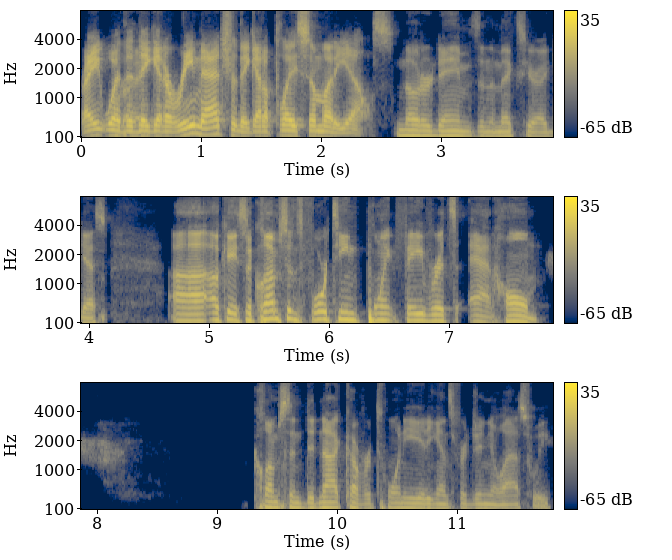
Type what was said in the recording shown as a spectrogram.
right? Whether Right. they get a rematch or they got to play somebody else. Notre Dame's in the mix here, I guess. Uh, okay, so Clemson's 14 point favorites at home. Clemson did not cover 28 against Virginia last week.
